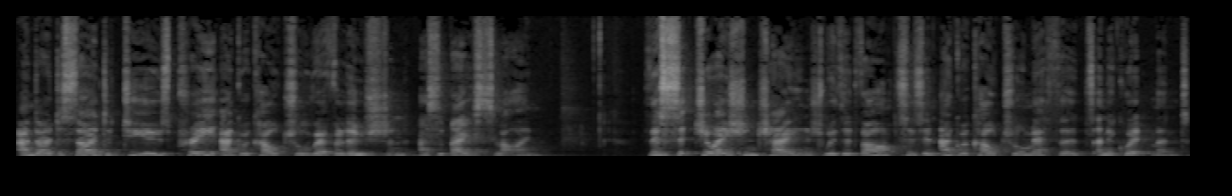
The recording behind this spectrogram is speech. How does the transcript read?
and I decided to use pre agricultural revolution as a baseline. This situation changed with advances in agricultural methods and equipment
